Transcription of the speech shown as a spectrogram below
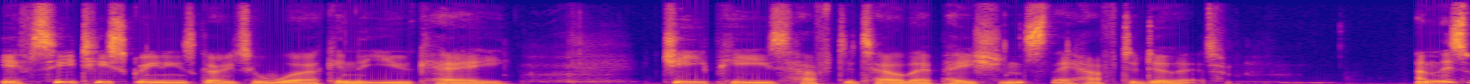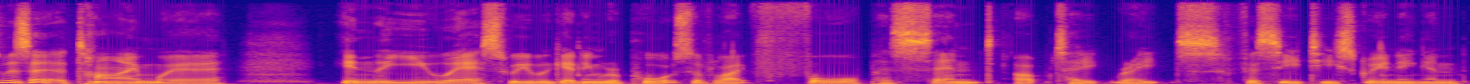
if CT screening is going to work in the UK, GPs have to tell their patients they have to do it. And this was at a time where in the US, we were getting reports of like 4% uptake rates for CT screening. And,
